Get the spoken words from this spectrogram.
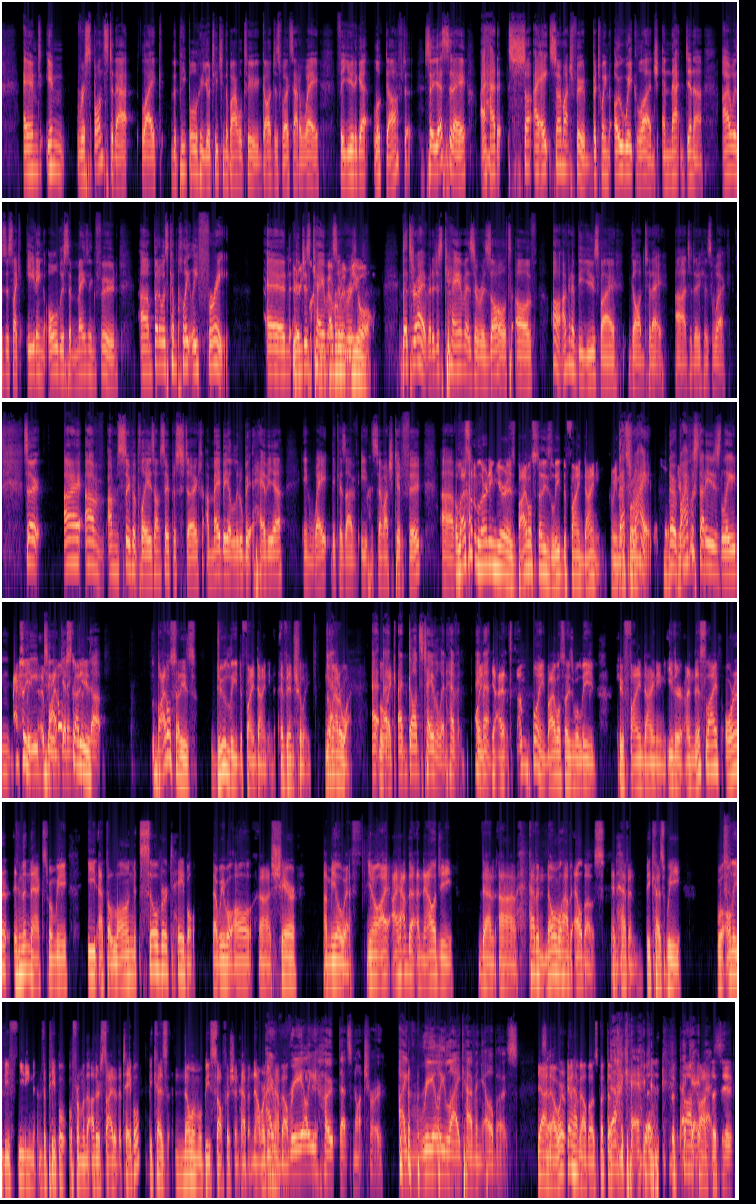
And in response to that, like the people who you're teaching the Bible to, God just works out a way for you to get looked after. So yesterday I had so I ate so much food between O week lunch and that dinner. I was just like eating all this amazing food, um, but it was completely free and You're it just came as a government re- mule. that's right but it just came as a result of oh i'm going to be used by god today uh, to do his work. So i um, i'm super pleased i'm super stoked. I may be a little bit heavier in weight because i've eaten so much good food uh, The lesson I'm learning here is Bible studies lead to fine dining. I mean, that's, that's I'm- right. that's no bible studies lead Actually, lead uh, to Bible getting studies- up. Bible studies do lead to fine dining eventually, no Yeah. matter what. at, like- at, at god's table in heaven amen Yeah, at some point, Bible studies will lead to fine dining, either in this life or in the next, when we eat at the long silver table that we will all uh, share a meal with. You know, I, I have that analogy that uh, heaven, no one will have elbows in heaven because we will only be feeding the people from the other side of the table because no one will be selfish in heaven. Now we're going to have elbows. I really hope that's not true. I really like having elbows. yeah, so- no, we're going to have elbows, but the, Okay, okay, the, the thought Okay, process is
